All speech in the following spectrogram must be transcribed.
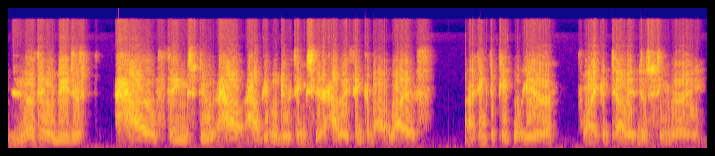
another thing would be just how things do, how how people do things here, how they think about life. I think the people here, from what I can tell, they just seem very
